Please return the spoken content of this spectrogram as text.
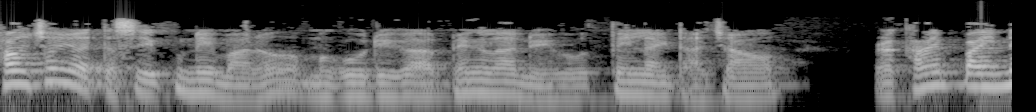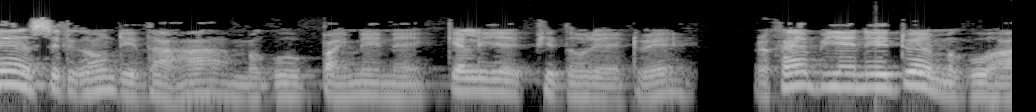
1610ခုနှစ်မှာတော့မကိုတွေကဘင်္ဂလားတွေကိုသိမ်းလိုက်တာကြောင့်ရခိုင်ပိုင်တဲ့စစ်တကောင်းဒေသဟာမကိုပိုင်တဲ့နဲ့ကက်လျက်ဖြစ်တော့တဲ့အတွက်ရခိုင်ပြည်နယ်အတွက်မကိုဟာ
